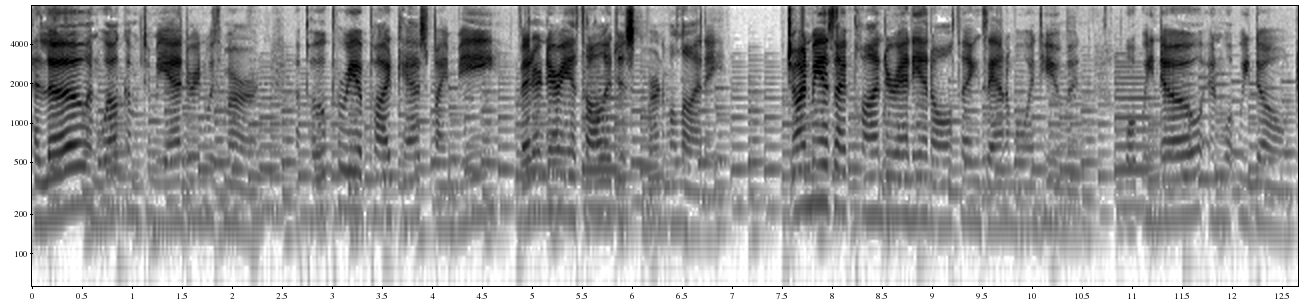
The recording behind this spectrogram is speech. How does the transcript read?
Hello and welcome to Meandering with Mern, a potpourri podcast by me, veterinary ethologist Myrna Milani. Join me as I ponder any and all things animal and human, what we know and what we don't,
